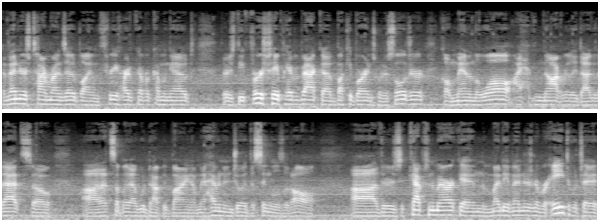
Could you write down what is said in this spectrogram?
Avengers Time Runs Out, Volume 3 hardcover coming out. There's the first trade paperback of Bucky Barnes Winter Soldier called Man on the Wall. I have not really dug that, so uh, that's something I would not be buying. I mean, I haven't enjoyed the singles at all. Uh, there's Captain America and Mighty Avengers number eight, which I,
